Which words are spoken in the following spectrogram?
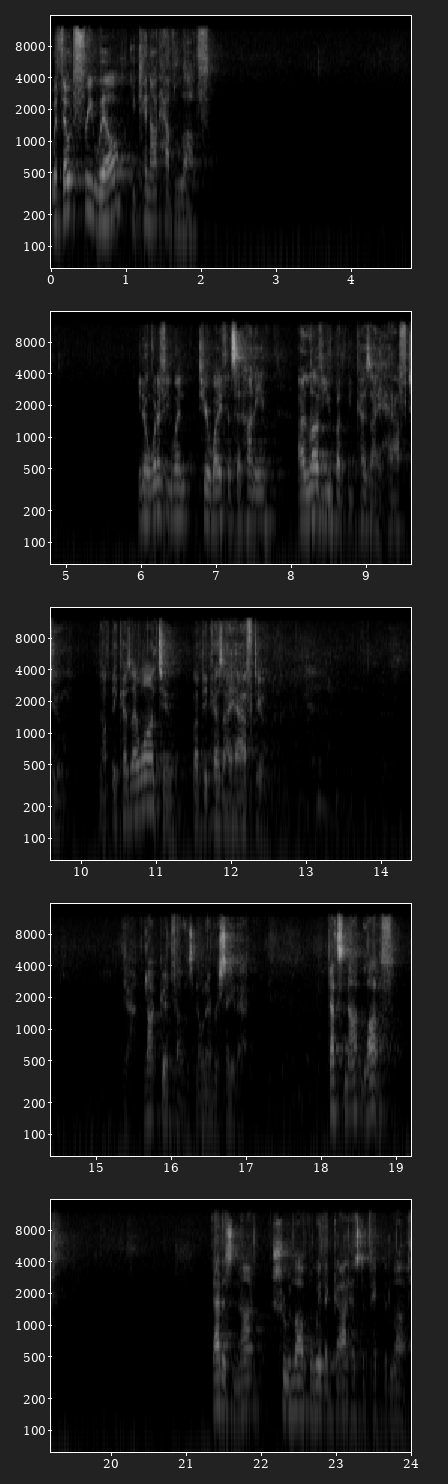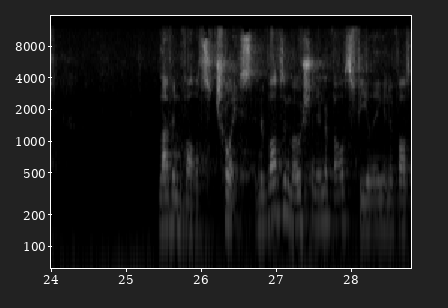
Without free will, you cannot have love. You know, what if you went to your wife and said, Honey, I love you, but because I have to? Not because I want to, but because I have to. Yeah, not good, fellas. Don't ever say that. That's not love. That is not true love the way that God has depicted love. Love involves choice. It involves emotion, it involves feeling, it involves,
